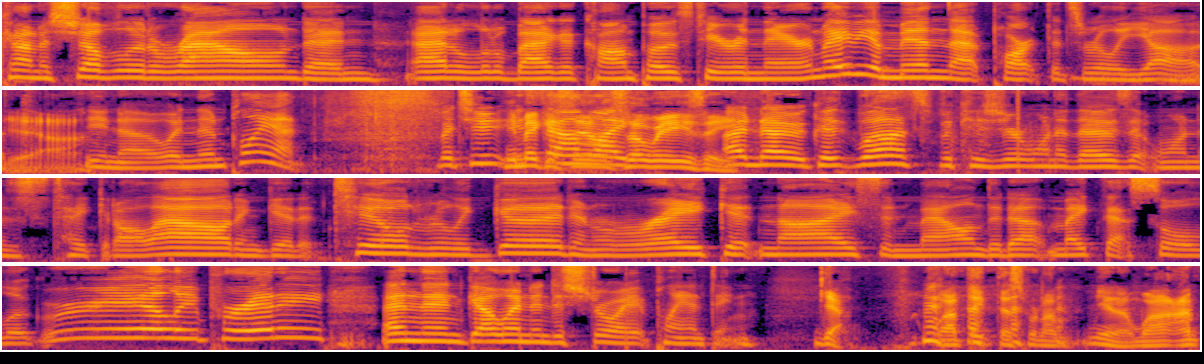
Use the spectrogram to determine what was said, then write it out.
kind of shovel it around and add a little bag of compost here and there, and maybe amend that part that's really yuck. Yeah. you know, and then plant. But you, You make it sound sound like, so easy. I know, cause, well, it's because you're one of those that want to take it all out and get it tilled really good and rake it nice and mound it up, make that soil look really pretty, and then go in and destroy it planting. yeah. Well, I think that's what I'm. You know, well, I'm.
